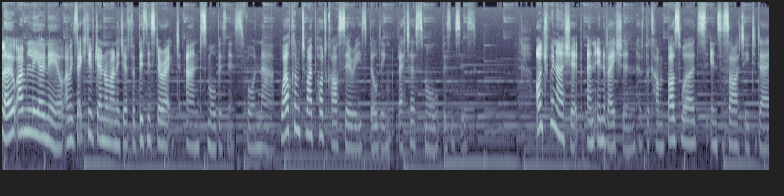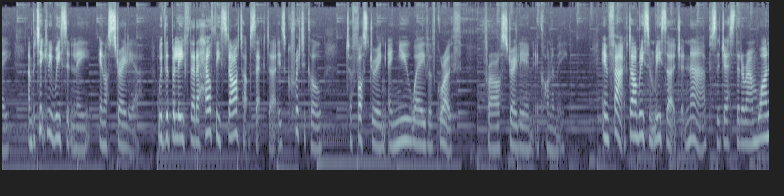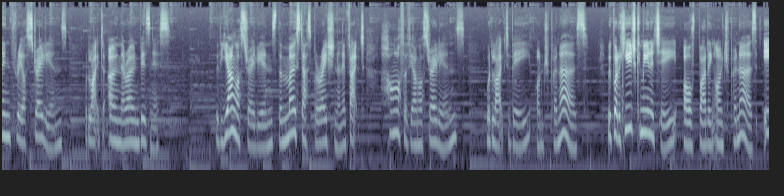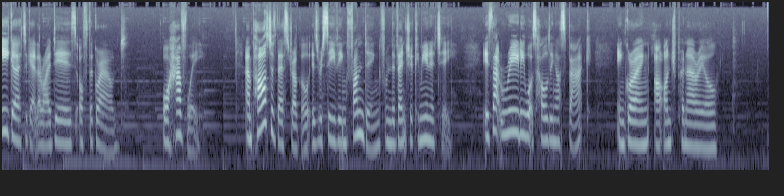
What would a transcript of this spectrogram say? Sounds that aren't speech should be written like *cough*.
Hello, I'm Lee O'Neill. I'm Executive General Manager for Business Direct and Small Business for NAB. Welcome to my podcast series, Building Better Small Businesses. Entrepreneurship and innovation have become buzzwords in society today, and particularly recently in Australia, with the belief that a healthy startup sector is critical to fostering a new wave of growth for our Australian economy. In fact, our recent research at NAB suggests that around one in three Australians would like to own their own business. With young Australians, the most aspirational, in fact, half of young Australians would like to be entrepreneurs. We've got a huge community of budding entrepreneurs eager to get their ideas off the ground. Or have we? And part of their struggle is receiving funding from the venture community. Is that really what's holding us back in growing our entrepreneurial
